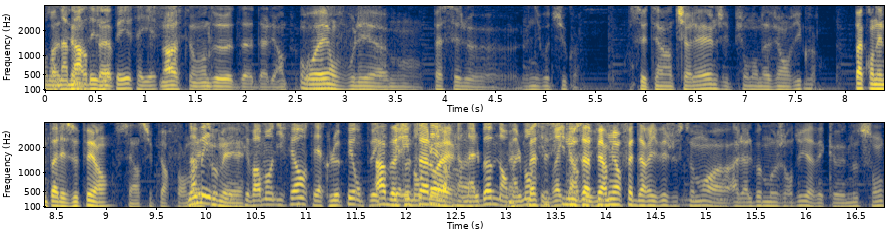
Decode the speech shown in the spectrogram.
On en a marre un des. EP, ça y est. non c'était le moment d'aller un peu plus Ouais, on voulait euh, passer le, le niveau dessus, quoi. C'était un challenge et puis on en avait envie, quoi. Pas qu'on n'aime pas les EP, hein. C'est un super format Non mais et tout, c'est mais. c'est vraiment différent, c'est-à-dire que l'EP on peut Ah, bah, expérimenter total, ouais. alors qu'un album normalement Bah, c'est ce qui nous a permis visite. en fait d'arriver justement à, à l'album aujourd'hui avec euh, notre son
